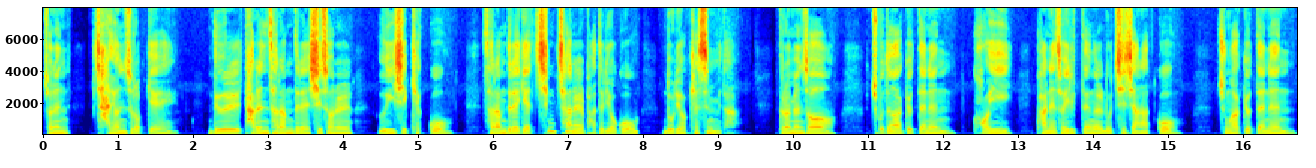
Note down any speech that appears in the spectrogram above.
저는 자연스럽게 늘 다른 사람들의 시선을 의식했고 사람들에게 칭찬을 받으려고 노력했습니다. 그러면서 초등학교 때는 거의 반에서 1등을 놓치지 않았고 중학교 때는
